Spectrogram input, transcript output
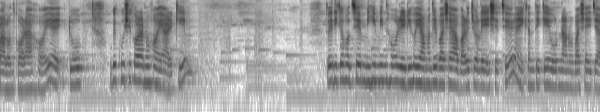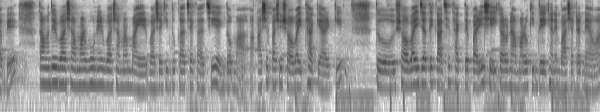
পালন করা হয়। একটু ওকে খুশি করানো হয় আর কি। তো এদিকে হচ্ছে মিহিমিনহ রেডি হয়ে আমাদের বাসায় আবারও চলে এসেছে। এখান থেকে ওর নানুর বাসায় যাবে। তো আমাদের বাসা, আমার বোনের বাসা, আমার মায়ের বাসা কিন্তু কাছাকাছি, একদম আশেপাশে সবাই থাকে আর কি। তো সবাই যাতে কাছে থাকতে পারি, সেই কারণে আমারও কিন্তু এখানে বাসাটা নেওয়া।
